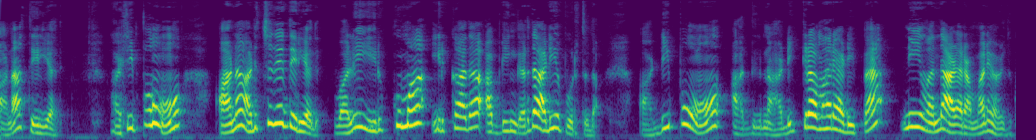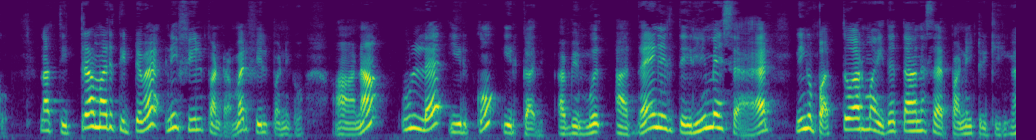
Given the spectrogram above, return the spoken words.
ஆனால் தெரியாது. அடிப்போம். ஆனால் அடித்ததே தெரியாது. வலி இருக்குமா இருக்காதா அப்படிங்கிறது அடியை பொறுத்து தான் அடிப்போம். அது நான் அடிக்கிற மாதிரி அடிப்பேன். நீ வந்து அழற மாதிரி அழுதுக்கும் நான் திட்டுற மாதிரி திட்டுவேன் நீ ஃபீல் பண்ணுற மாதிரி ஃபீல் பண்ணிக்கோ. ஆனால் உள்ளே இருக்கும் இருக்காது அப்படின்போது அதுதான் எங்களுக்கு தெரியுமே சார் நீங்கள் பத்து வாரமாக இதைத்தானே சார் பண்ணிகிட்ருக்கீங்க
